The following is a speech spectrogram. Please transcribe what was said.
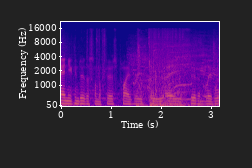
And you can do this on the first playthrough to a certain level,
